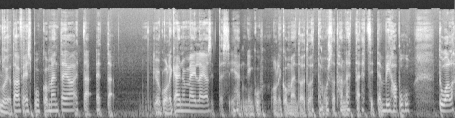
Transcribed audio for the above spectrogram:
luin jotain Facebook-kommentteja, että, että joku oli käynyt meillä ja sitten siihen niin kuin oli kommentoitu, että muistathan, että, että sitten viha puhu tuolla.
